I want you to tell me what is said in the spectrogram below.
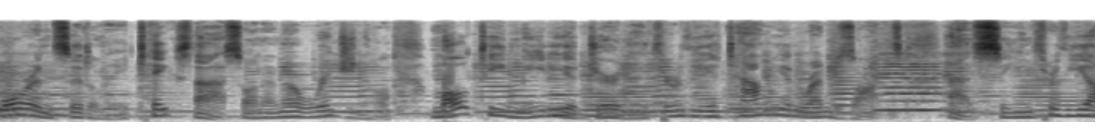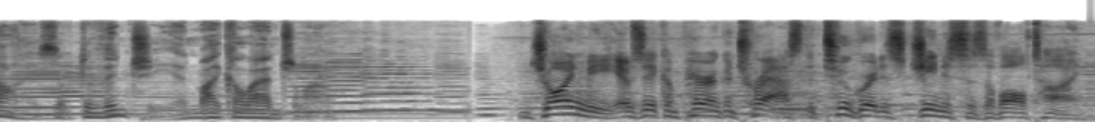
Florence, Italy, takes us on an original multimedia journey through the Italian Renaissance as seen through the eyes of Da Vinci and Michelangelo. Join me as we compare and contrast the two greatest geniuses of all time.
